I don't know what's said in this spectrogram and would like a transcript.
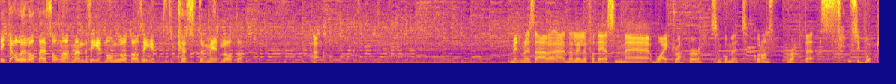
Ikke alle låter er sånn, da, men det er sikkert noen låter og sikkert custom-made låter. Minner meg eh, den lille fadesen med White Rapper som kom ut, hvor han rapper sinnssykt fort.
